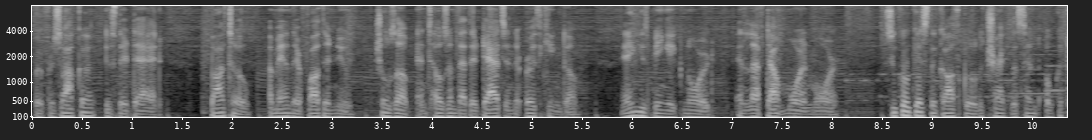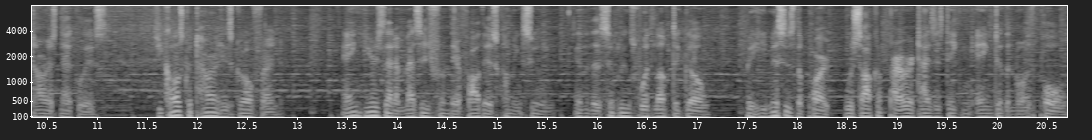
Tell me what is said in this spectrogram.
but for Sokka, it's their dad. Bato, a man their father knew, shows up and tells him that their dad's in the Earth Kingdom. Aang is being ignored and left out more and more. Zuko gets the goth girl to track the scent of Katara's necklace. She calls Katara his girlfriend. Aang hears that a message from their father is coming soon, and that the siblings would love to go, but he misses the part where Sokka prioritizes taking Aang to the North Pole.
